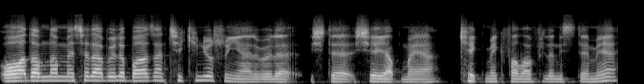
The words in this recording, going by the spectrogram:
O adamdan mesela böyle bazen çekiniyorsun yani böyle işte şey yapmaya kekmek falan filan istemeye.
